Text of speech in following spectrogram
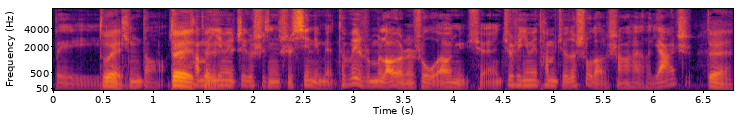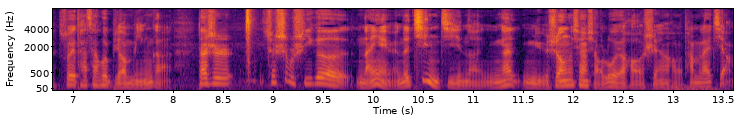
被对听到，对就是他们因为这个事情是心里面，他为什么老有人说我要女权，就是因为他们觉得受到了伤害和压制，对，所以他才会比较敏感。但是这是不是一个男演员的禁忌呢？你看女生像小鹿也好，沈也好，他们来讲，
